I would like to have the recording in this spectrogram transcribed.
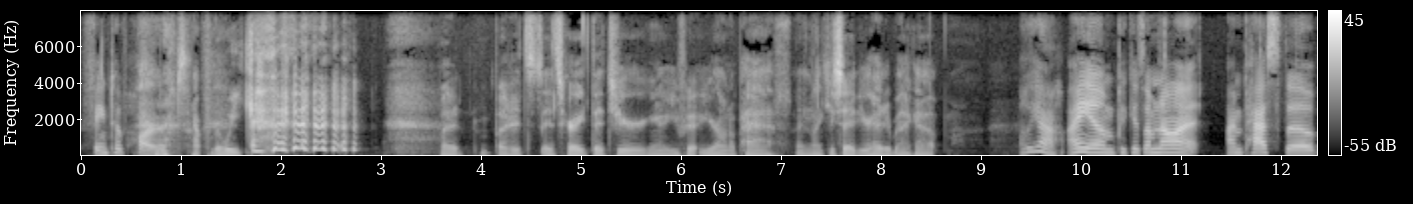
faint of heart. not for the weak. but but it's it's great that you're you know you feel you're on a path and like you said you're headed back up. oh yeah, I am because I'm not. I'm past the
